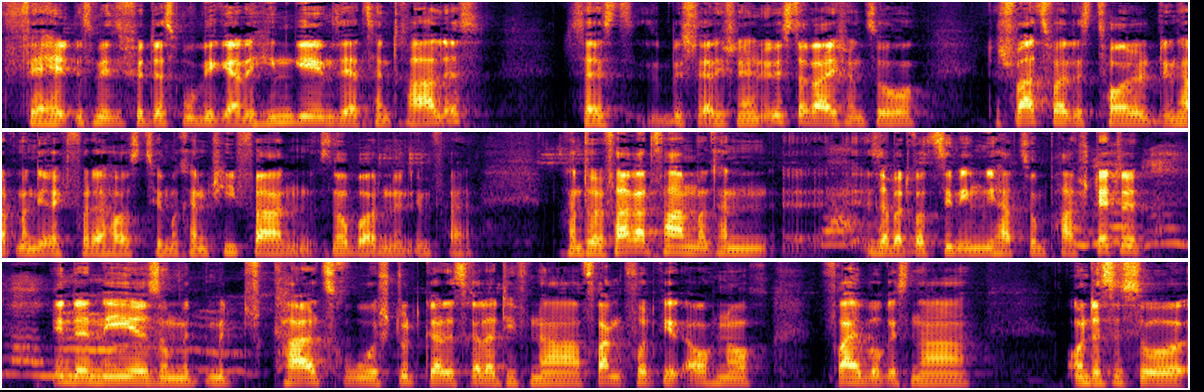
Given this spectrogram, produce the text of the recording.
verhältnismäßig für das, wo wir gerne hingehen, sehr zentral ist. Das heißt, du bist relativ schnell in Österreich und so. Der Schwarzwald ist toll, den hat man direkt vor der Haustür. Man kann Skifahren, Snowboarden in dem Fall. Man kann toll Fahrrad fahren, man kann, äh, ist aber trotzdem irgendwie, hat so ein paar Städte in der Nähe, so mit, mit Karlsruhe, Stuttgart ist relativ nah, Frankfurt geht auch noch, Freiburg ist nah. Und das ist so,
